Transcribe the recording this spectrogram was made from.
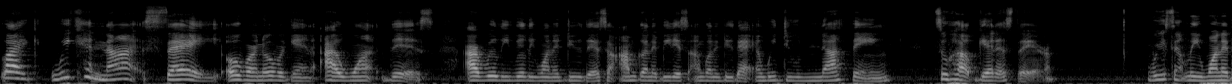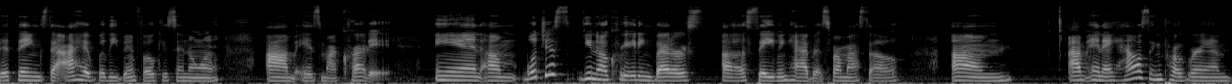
Like, we cannot say over and over again, I want this. I really, really want to do this. Or I'm going to be this. I'm going to do that. And we do nothing to help get us there. Recently, one of the things that I have really been focusing on um, is my credit and um, well, just you know, creating better uh, saving habits for myself. Um, I'm in a housing program,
